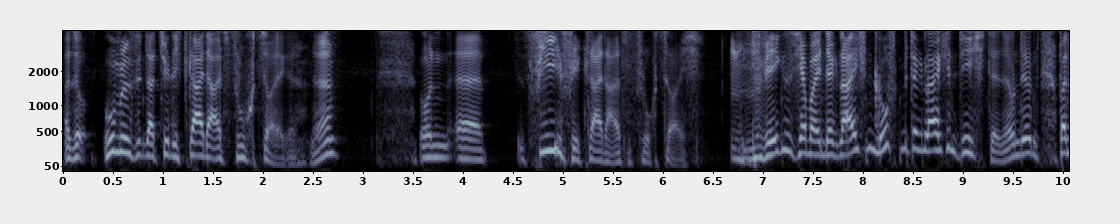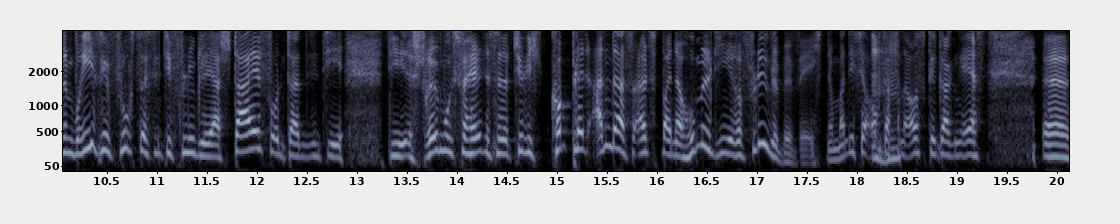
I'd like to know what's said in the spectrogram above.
Also, Hummeln sind natürlich kleiner als Flugzeuge. Ne? Und äh, viel, viel kleiner als ein Flugzeug. Bewegen sich aber in der gleichen Luft mit der gleichen Dichte. ne? Und bei einem riesigen Flugzeug sind die Flügel ja steif und dann sind die, die Strömungsverhältnisse natürlich komplett anders als bei einer Hummel, die ihre Flügel bewegt. Und man ist ja auch davon ausgegangen, erst, äh,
